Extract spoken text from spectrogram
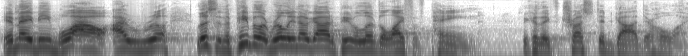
It may be, wow, I really, listen, the people that really know God are people who lived a life of pain because they've trusted God their whole life.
